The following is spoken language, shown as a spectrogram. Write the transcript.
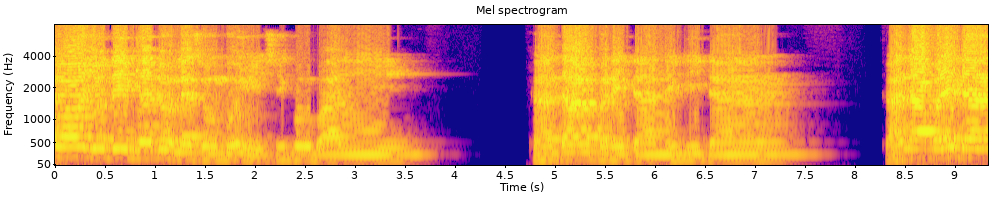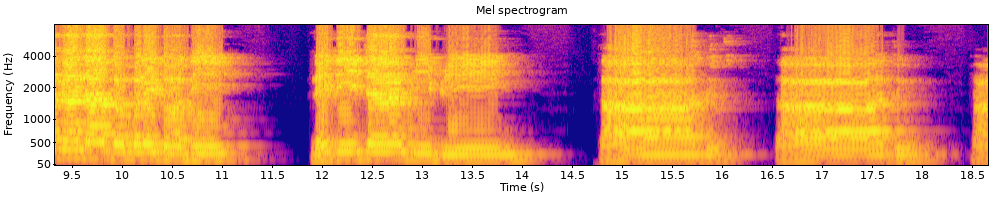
မောယုတိမြတ်တို့လက်ဆုံမိုး၍ရှိခိုးပါ၏ခန္ဓာပရိဒံနေတိတံခန္ဓာပရိဒံခန္ဓာတုပရိဒောတိနေတိတံပြီပြီသာဓုသာဓုသာ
